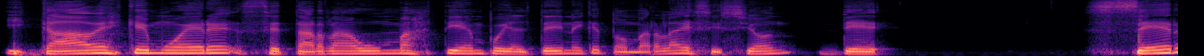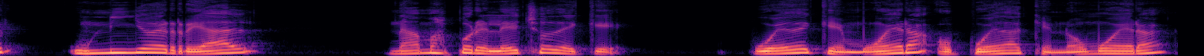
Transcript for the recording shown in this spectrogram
y cada vez que muere se tarda aún más tiempo y él tiene que tomar la decisión de ser un niño de real, nada más por el hecho de que puede que muera o pueda que no muera,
